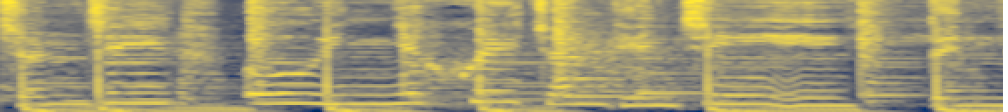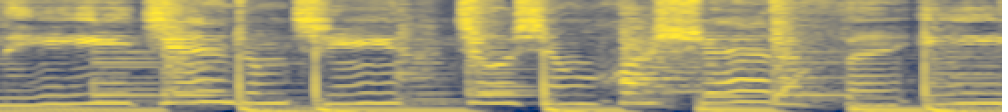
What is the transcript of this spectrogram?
纯净。乌云也会转天晴，对你一见钟情，就像化学的反应。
